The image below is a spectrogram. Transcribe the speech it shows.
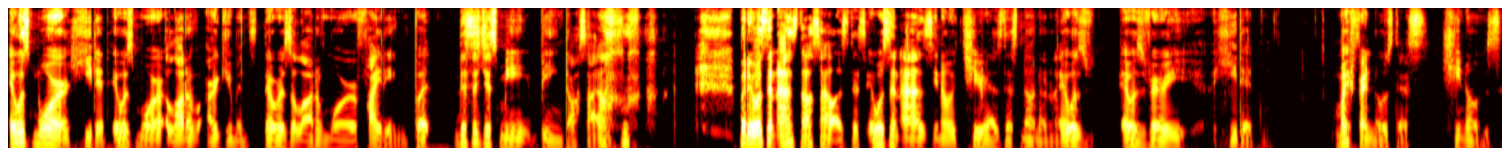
It was more heated. It was more a lot of arguments. There was a lot of more fighting. But this is just me being docile. but it wasn't as docile as this. It wasn't as, you know, cheery as this. No, no, no. It was it was very heated. My friend knows this. She knows.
